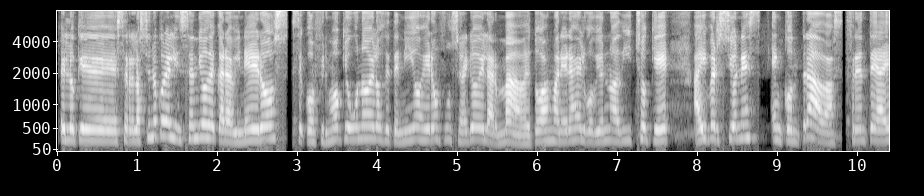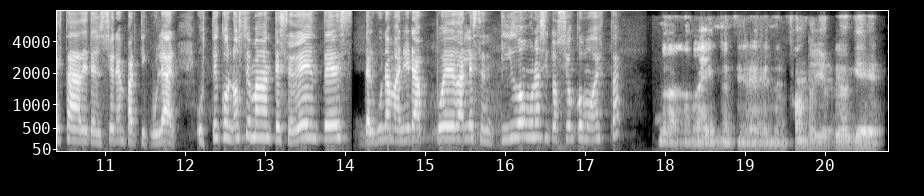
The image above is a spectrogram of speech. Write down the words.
en lo que se relaciona con el incendio de Carabineros, se confirmó que uno de los detenidos era un funcionario de la Armada. De todas maneras, el gobierno ha dicho que hay versiones encontradas frente a esta detención en particular. ¿Usted conoce más antecedentes? ¿De alguna manera puede darle sentido a una situación como esta? No, no, en el fondo yo creo que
